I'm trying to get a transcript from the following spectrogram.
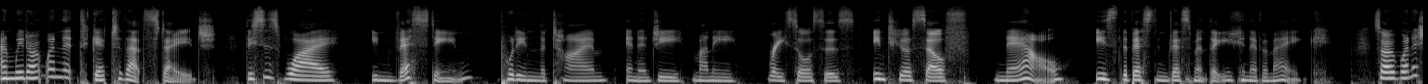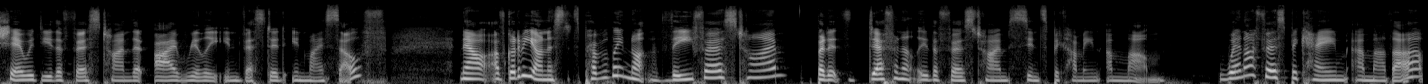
And we don't want it to get to that stage. This is why investing, putting the time, energy, money, resources into yourself now is the best investment that you can ever make. So, I want to share with you the first time that I really invested in myself. Now, I've got to be honest, it's probably not the first time, but it's definitely the first time since becoming a mum when I first became a mother,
